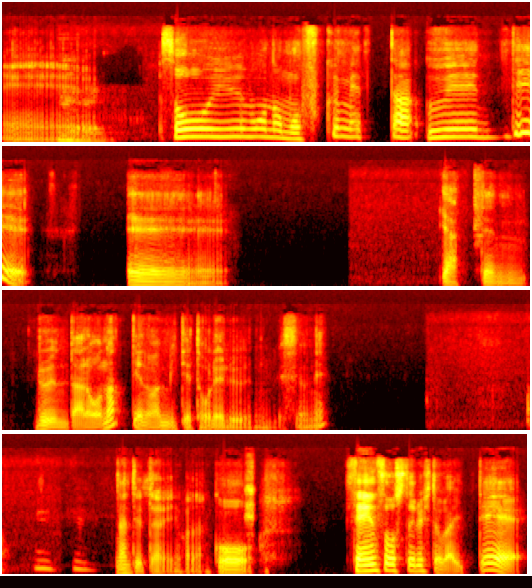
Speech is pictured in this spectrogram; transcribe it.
えーうんそういうものも含めた上で、えーやってるんだろうなっていうのは見て取れるんですよね。うんうんなんて言ったらいいのかな。こう戦争してる人がいて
